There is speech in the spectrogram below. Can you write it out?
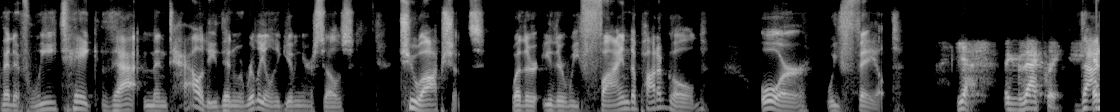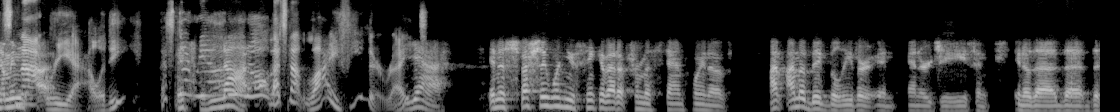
that if we take that mentality, then we're really only giving ourselves two options whether either we find the pot of gold or we failed. Yes, exactly. That's I mean, not uh, reality. That's not reality not. at all. That's not life either, right? Yeah. And especially when you think about it from a standpoint of I'm, I'm a big believer in energies and you know the the the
